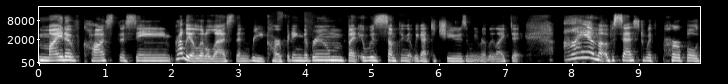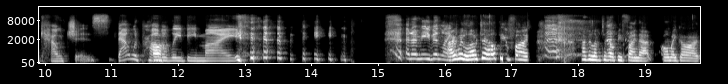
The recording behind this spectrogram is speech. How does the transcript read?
might have cost the same, probably a little less than recarpeting the room, but it was something that we got to choose and we really liked it. I am obsessed with purple couches. That would probably oh. be my thing. And I'm even like I would love to help you find I would love to help you find that. Oh my god,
